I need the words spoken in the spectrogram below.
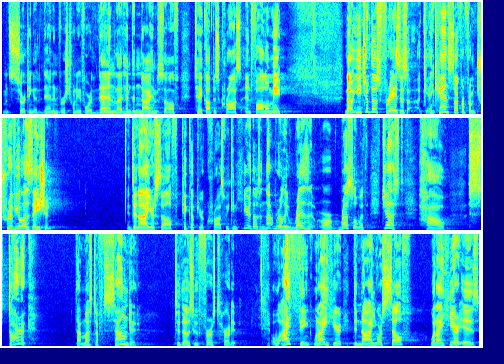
I'm inserting a then in verse 24, then let him deny himself, take up his cross, and follow me. Now, each of those phrases can suffer from trivialization. Deny yourself, pick up your cross. We can hear those and not really res- or wrestle with just how stark that must have sounded to those who first heard it. Well, I think when I hear deny yourself, what I hear is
